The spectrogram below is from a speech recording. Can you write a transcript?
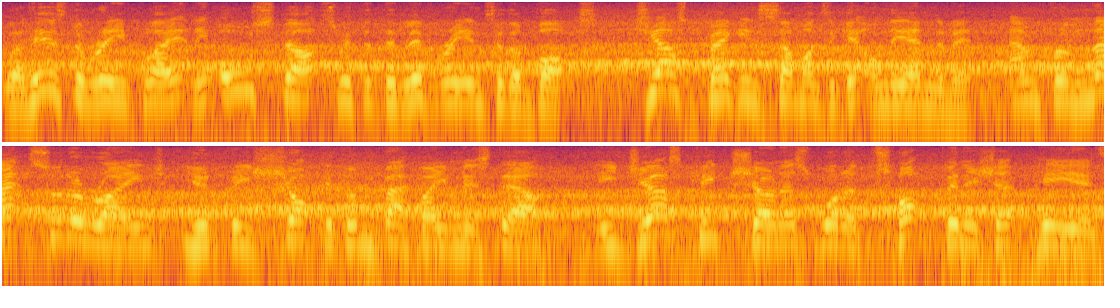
Well, here's the replay, and it all starts with the delivery into the box, just begging someone to get on the end of it. And from that sort of range, you'd be shocked if Mbappe missed out. He just keeps showing us what a top finisher he is.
